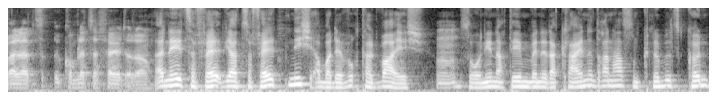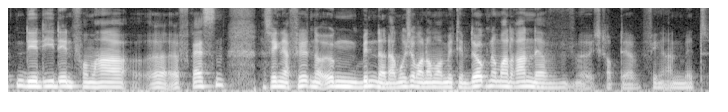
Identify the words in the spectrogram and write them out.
Weil er komplett zerfällt, oder? Äh, nee, zerfällt, ja, zerfällt nicht, aber der wird halt weich. Mhm. So, und je nachdem, wenn du da kleine dran hast und knüppelst, könnten dir die den vom Haar äh, fressen. Deswegen, da fehlt noch irgendein Binder. Da muss ich aber nochmal mit dem Dirk nochmal dran. Der, ich glaube, der fing an mit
